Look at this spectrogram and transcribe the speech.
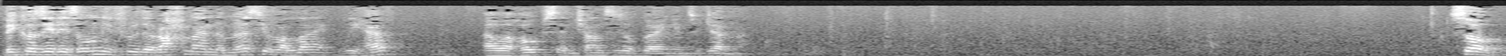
Because it is only through the rahmah and the mercy of Allah we have our hopes and chances of going into Jannah. So,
